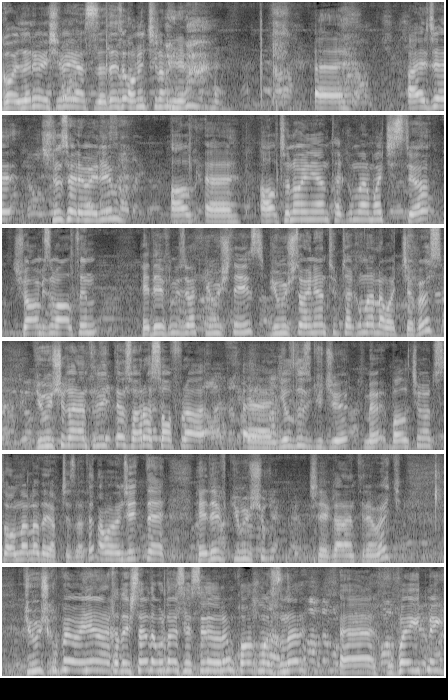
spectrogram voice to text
Gollerim eşime gelsin zaten onun için oynuyorum. Ee, ayrıca şunu söylemeliyim. Al, e, altın oynayan takımlar maç istiyor. Şu an bizim altın hedefimiz yok. Gümüşteyiz. Gümüşte oynayan tüm takımlarla maç yapıyoruz. Gümüşü garantiledikten sonra Sofra, e, Yıldız Gücü, Balıkçı Notus'ta onlarla da yapacağız zaten. Ama öncelikle hedef gümüşü şey garantilemek. Gümüş kupaya oynayan arkadaşlara da buradan sesleniyorum. Korkmasınlar. Ee, kupaya gitmek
